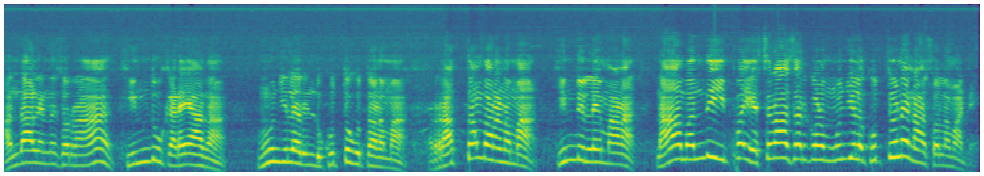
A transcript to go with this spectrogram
அந்த ஆள் என்ன சொல்கிறான் ஹிந்து கிடையாதான். மூஞ்சில ரெண்டு குத்து குத்தணுமா ரத்தம் வரணுமா? ஹிந்து இல்லைமானா நான் வந்து இப்ப எஸ்ராசர்கோட மூஞ்சில குத்துன்னு நான் சொல்ல மாட்டேன்.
